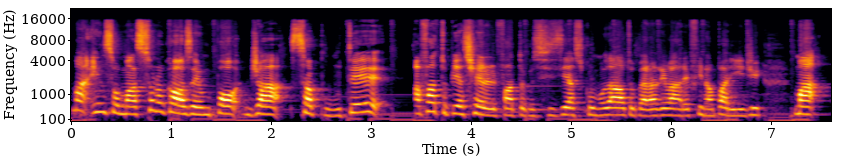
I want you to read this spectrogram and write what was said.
ma insomma sono cose un po' già sapute. Ha fatto piacere il fatto che si sia scomodato per arrivare fino a Parigi, ma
